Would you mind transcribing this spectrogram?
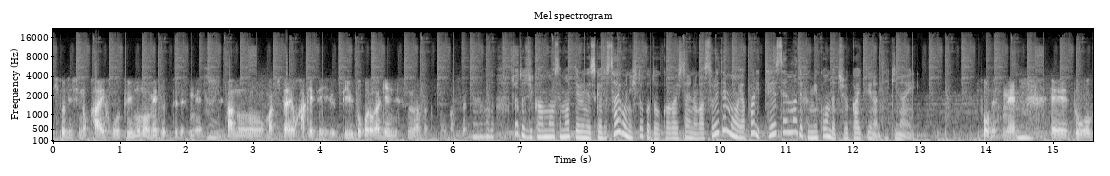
人質の解放というものをめぐってですね、はい、あのまあ、期待をかけているっていうところが現実なんだと思います。なるほど。ちょっと時間も迫ってるんですけど最後に一言お伺いしたいのがそれでもやっぱり停戦まで踏み込んだ仲介っていうのはできないそうですね、うん、えーと、イ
